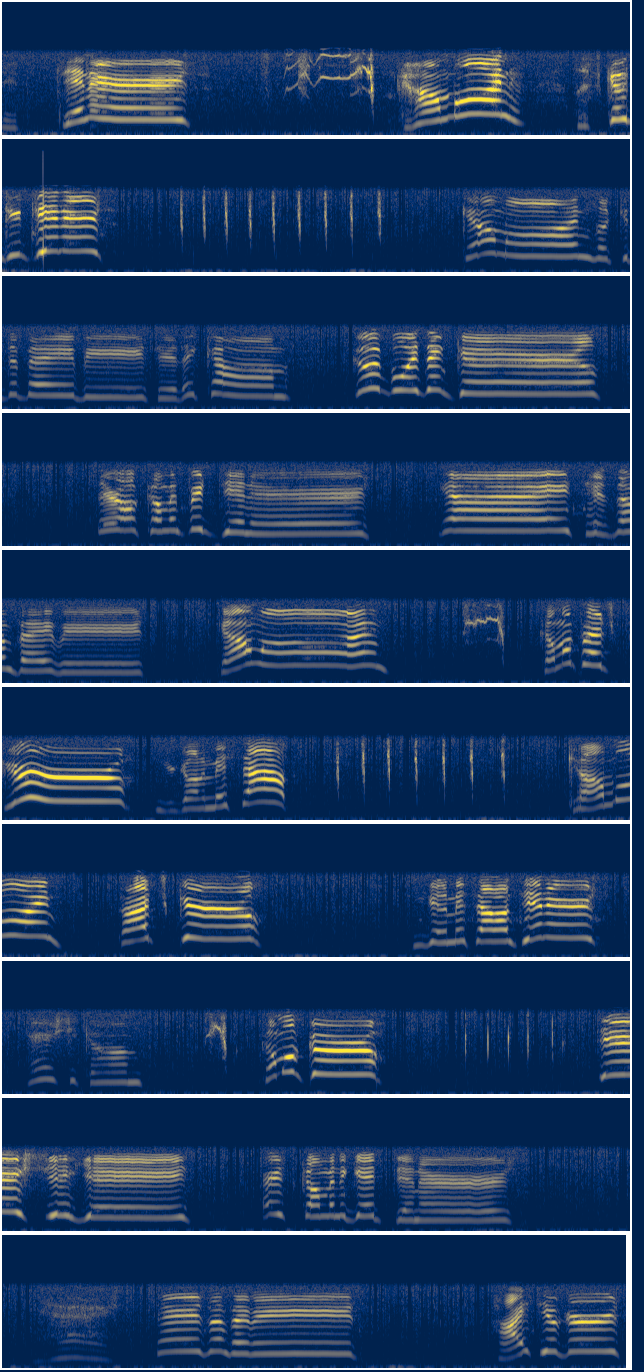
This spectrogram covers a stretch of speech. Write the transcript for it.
It's dinners. Come on. Let's go do dinners. Come on. Look at the babies. Here they come. Good boys and girls. They're all coming for dinners. Guys, here's some babies. Come on. Come on, Patch Girl. You're to miss out. Come on. You're to miss out on dinners. Here she comes. Come on, girl. There she is. She's coming to get dinners. Yes, there's some babies. Hi, sugars.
